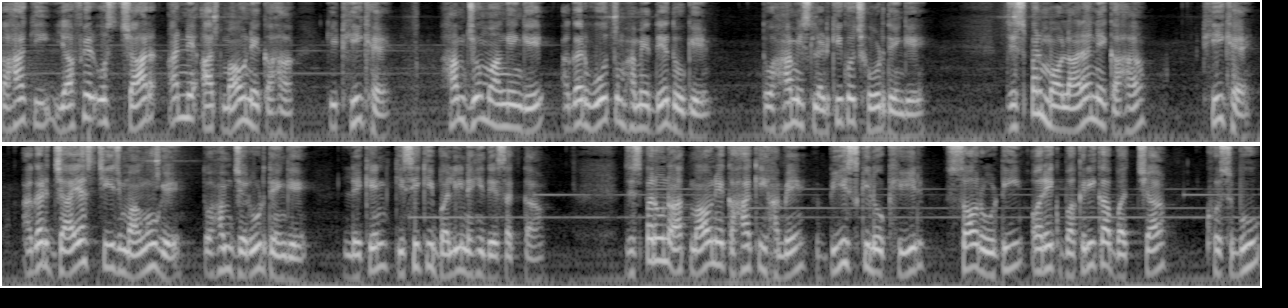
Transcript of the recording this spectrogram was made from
कहा कि, या फिर उस चार अन्य आत्माओं ने कहा कि, ठीक है हम जो मांगेंगे, अगर वो तुम हमें दे दोगे तो हम इस लड़की को छोड़ देंगे। जिस पर मौलाना ने कहा, ठीक है, अगर जायज़ चीज़ मांगोगे तो हम ज़रूर देंगे, लेकिन किसी की बलि नहीं दे सकता। जिस पर उन आत्माओं ने कहा कि हमें 20 किलो खीर 100 रोटी और एक बकरी का बच्चा, खुशबू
